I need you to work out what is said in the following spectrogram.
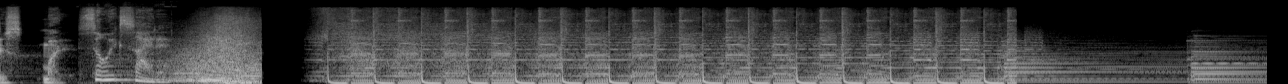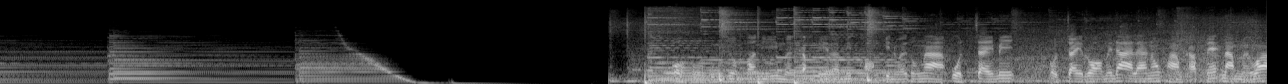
ติสใหม่ so excited โอ้โห คุณผู้ชมตอนนี้เหมือนกับเนรมิตของกินไว้ตรงหน้า อดใจไม่ อดใจรอไม่ได้แล้วน้องความครับ แนะนำหน่อยว่า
